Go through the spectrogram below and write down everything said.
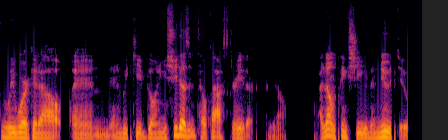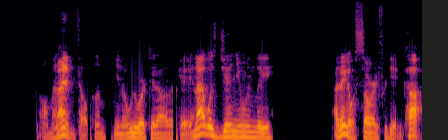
we work it out and and we keep going and she doesn't tell pastor either you know i don't think she even knew to um and i didn't tell them you know we worked it out okay and i was genuinely I think I was sorry for getting caught.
